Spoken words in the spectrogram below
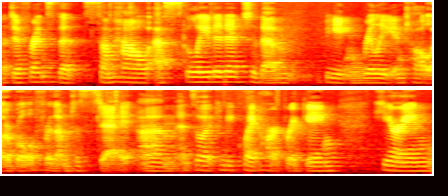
a difference that somehow escalated it to them being really intolerable for them to stay. Um, and so it can be quite heartbreaking hearing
